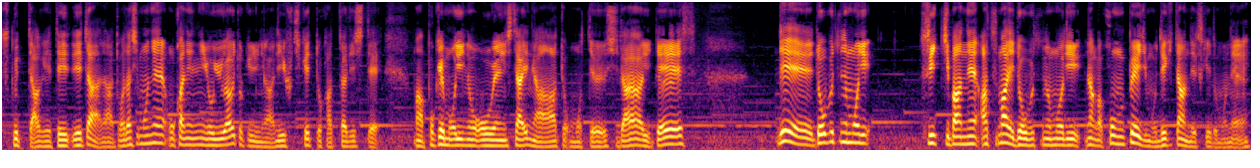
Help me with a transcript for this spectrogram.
作ってあげてれたらなと。私もね、お金に余裕ある時にはリーフチケット買ったりして、まあ、ポケモリの応援したいなと思ってる次第です。で、動物の森、ツイッチ版ね、集まり動物の森、なんかホームページもできたんですけどもね、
